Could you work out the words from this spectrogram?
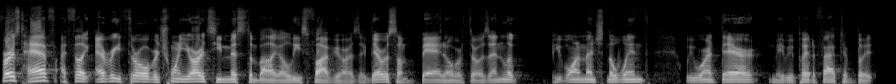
first half I feel like every throw over 20 yards he missed them by like at least five yards. Like there was some bad overthrows. And look, people want to mention the wind. We weren't there. Maybe played a factor, but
